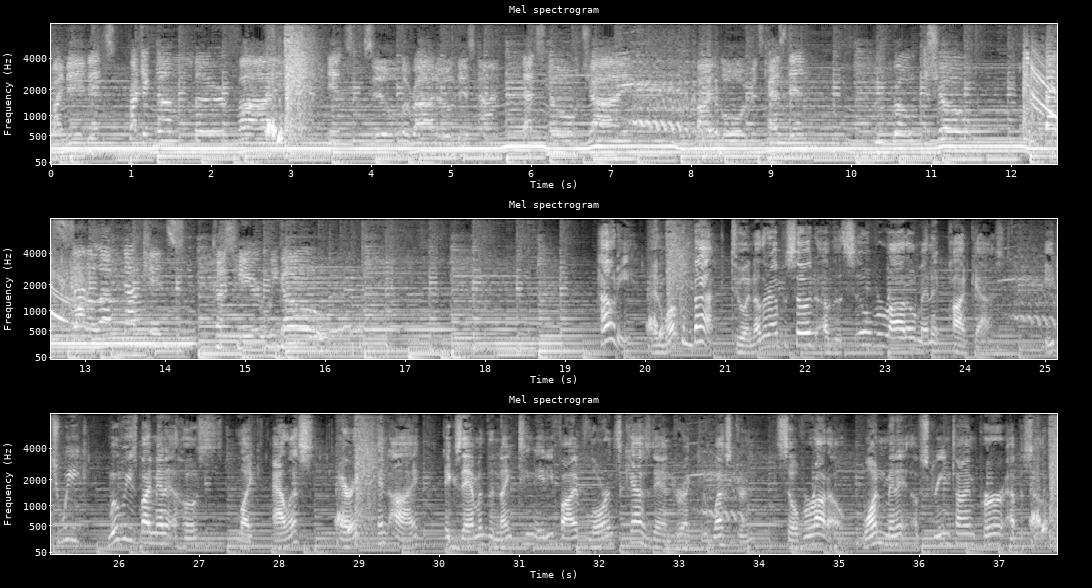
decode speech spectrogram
by minutes, project number five. It's Silverado this time, that's no jive. By Lawrence Kasdan, who wrote the show. Best saddle up now, kids, cause here we go. Howdy, and welcome back to another episode of the Silverado Minute Podcast. Each week, Movies by Minute hosts like Alice, Eric, and I examine the 1985 Lawrence Kasdan directed Western, Silverado, one minute of screen time per episode.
